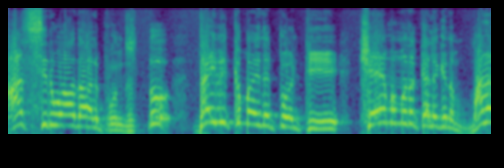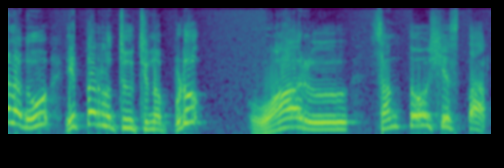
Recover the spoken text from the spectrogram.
ఆశీర్వాదాలు పొందుతూ దైవికమైనటువంటి క్షేమమును కలిగిన మనలను ఇతరులు చూచినప్పుడు వారు సంతోషిస్తారు.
